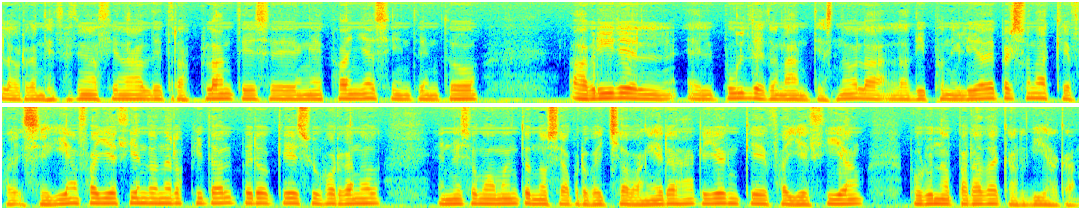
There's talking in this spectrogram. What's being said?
la Organización Nacional de Trasplantes en España, se intentó abrir el, pool de donantes, ¿no? la, disponibilidad de personas que seguían falleciendo en el hospital, pero que sus órganos en esos momentos no se aprovechaban, eran aquellos en que fallecían por una parada cardíaca.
